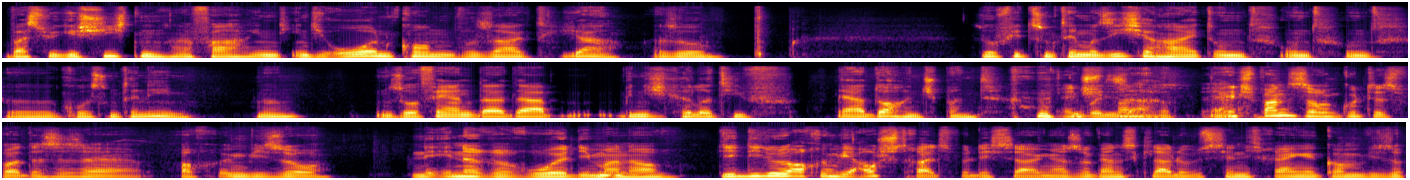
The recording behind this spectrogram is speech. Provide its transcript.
was für Geschichten einfach in, in die Ohren kommen, wo sagt, ja, also so viel zum Thema Sicherheit und, und, und äh, Großunternehmen. Ne? Insofern, da, da bin ich relativ, ja, doch entspannt, entspannt über die Sache. Ja. Entspannt ist auch ein gutes Wort. Das ist ja auch irgendwie so eine innere Ruhe, die man mhm. auch, die, die du auch irgendwie ausstrahlst, würde ich sagen. Also ganz klar, du bist ja nicht reingekommen wie so,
